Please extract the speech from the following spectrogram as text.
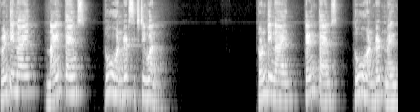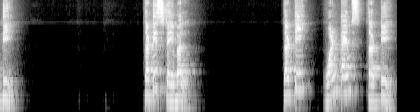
29 9 times 261. 29 10 times 290. That is stable. 30 1 times 30.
